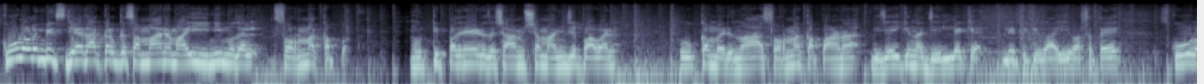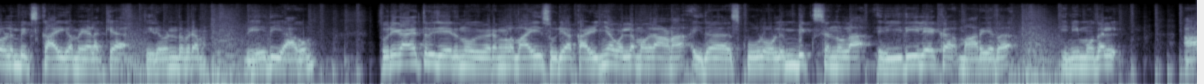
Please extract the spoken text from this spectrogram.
സ്കൂൾ ഒളിമ്പിക്സ് ജേതാക്കൾക്ക് സമ്മാനമായി ഇനി മുതൽ സ്വർണക്കപ്പ് നൂറ്റി പതിനേഴ് ദശാംശം അഞ്ച് പവൻ തൂക്കം വരുന്ന സ്വർണക്കപ്പാണ് വിജയിക്കുന്ന ജില്ലയ്ക്ക് ലഭിക്കുക. ഈ വർഷത്തെ സ്കൂൾ ഒളിമ്പിക്സ് കായിക മേളയ്ക്ക് തിരുവനന്തപുരം വേദിയാകും. സൂര്യഗായത്രി ചേരുന്നു വിവരങ്ങളുമായി. സൂര്യ കഴിഞ്ഞ കൊല്ലം മുതലാണ് ഇത് സ്കൂൾ ഒളിമ്പിക്സ് എന്നുള്ള രീതിയിലേക്ക് മാറിയത്. ഇനി മുതൽ ആ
